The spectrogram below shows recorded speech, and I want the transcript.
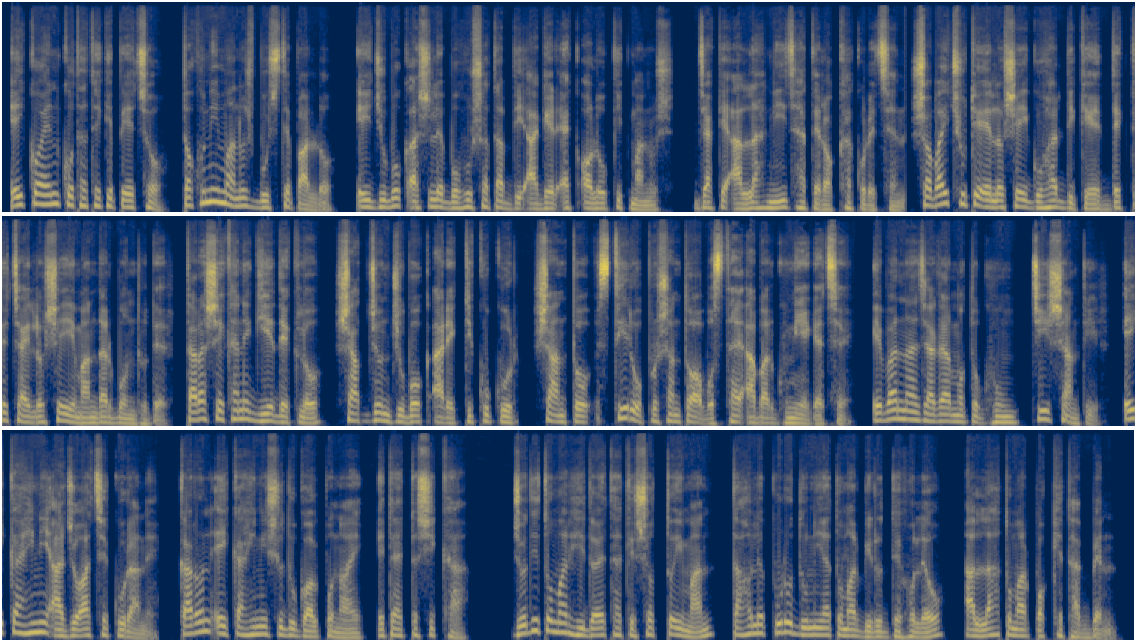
এই কয়েন কোথা থেকে পেয়েছ? তখনই মানুষ বুঝতে পারল, এই যুবক আসলে বহু শতাব্দী আগের এক অলৌকিক মানুষ, যাকে আল্লাহ নিজ হাতে রক্ষা করেছেন। সবাই ছুটে এলো সেই গুহার দিকে, দেখতে চাইল সেই ইমানদার বন্ধুদের। তারা সেখানে গিয়ে দেখল, সাতজন যুবক আর একটি কুকুর, শান্ত, স্থির ও প্রশান্ত অবস্থায় আবার ঘুমিয়ে গেছে। এবার না জাগার মতো ঘুম, চির শান্তির। এই কাহিনী আজও আছে কুরআনে। কারণ এই কাহিনী শুধু গল্প নয়, এটা একটা শিক্ষা। যদি তোমার হৃদয়ে থাকে সত্য ইমান, তাহলে পুরো দুনিয়া তোমার বিরুদ্ধে হলেও, আল্লাহ তোমার পক্ষে থাকবেন।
